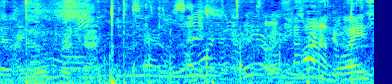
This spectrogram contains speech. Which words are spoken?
I know for a fact. Come on, boys.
